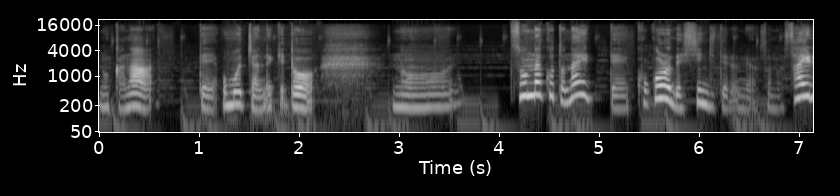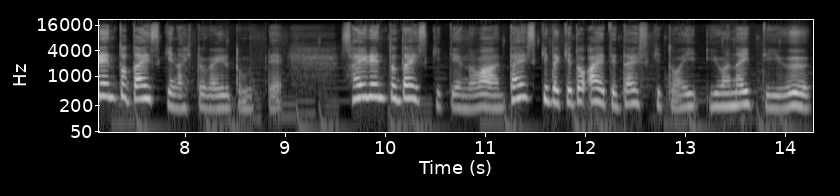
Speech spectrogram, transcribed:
のかなって思っちゃうんだけど、あのそんなことないって心で信じてるのよ。そのサイレント大好きな人がいると思って、サイレント大好きっていうのは大好きだけどあえて大好きとは言わないっていう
